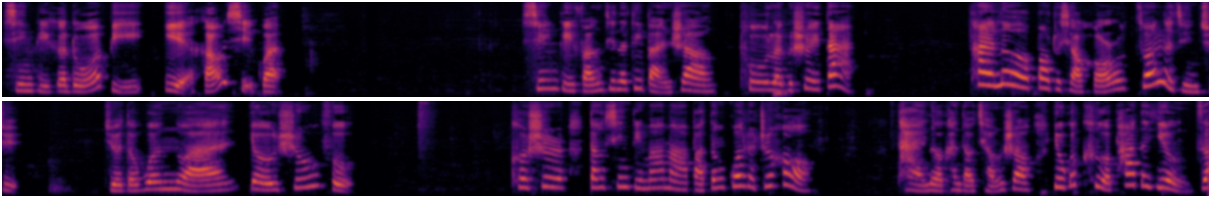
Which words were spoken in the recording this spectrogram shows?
辛迪和罗比也好喜欢。辛迪房间的地板上铺了个睡袋，泰勒抱着小猴钻了进去。觉得温暖又舒服。可是，当辛迪妈妈把灯关了之后，泰勒看到墙上有个可怕的影子。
